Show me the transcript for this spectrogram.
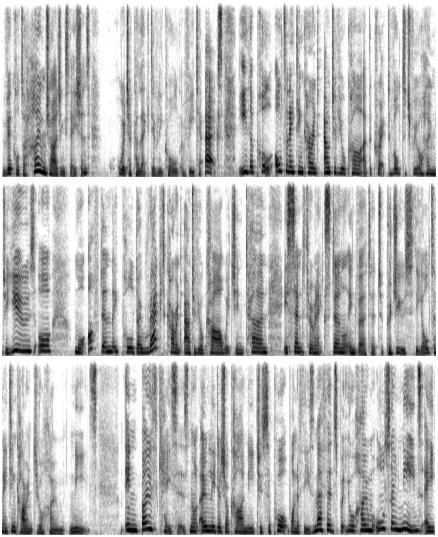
vehicle to home charging stations which are collectively called V2X, either pull alternating current out of your car at the correct voltage for your home to use, or more often, they pull direct current out of your car, which in turn is sent through an external inverter to produce the alternating current your home needs. In both cases, not only does your car need to support one of these methods, but your home also needs a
